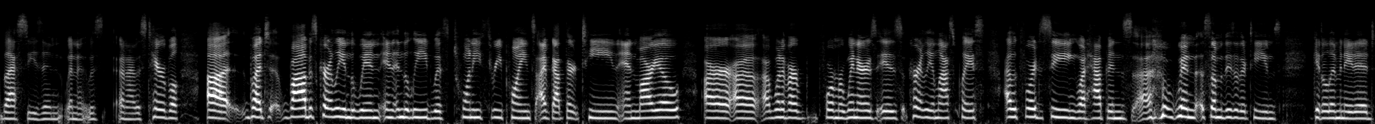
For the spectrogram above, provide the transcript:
last season when it was and I was terrible. Uh, but Bob is currently in the win in, in the lead with 23 points. I've got 13, and Mario, our uh, one of our former winners, is currently in last place. I look forward to seeing what happens uh, when some of these other teams get eliminated.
